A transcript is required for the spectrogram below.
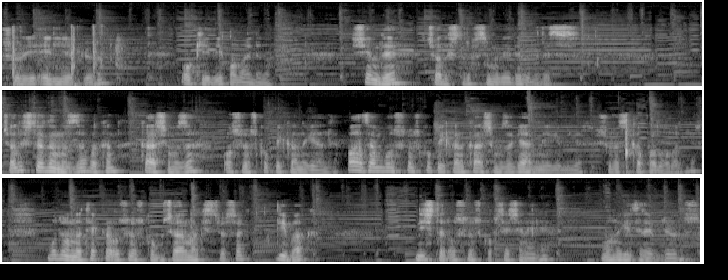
Şurayı 50 yapıyorum. OK deyip onayladım. Şimdi çalıştırıp simüle edebiliriz. Çalıştırdığımızda bakın karşımıza osiloskop ekranı geldi. Bazen bu osiloskop ekranı karşımıza gelmeyebilir. Şurası kapalı olabilir. Bu durumda tekrar osiloskopu çağırmak istiyorsak debug dijital osiloskop seçeneğiyle bunu getirebiliyoruz.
